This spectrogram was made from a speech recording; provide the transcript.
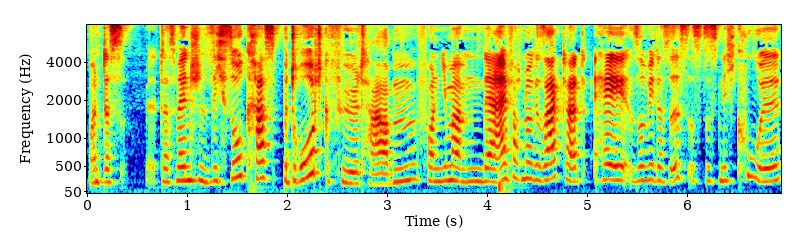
und dass, dass Menschen sich so krass bedroht gefühlt haben von jemandem, der einfach nur gesagt hat, hey, so wie das ist, ist das nicht cool,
